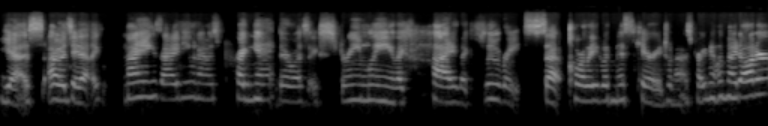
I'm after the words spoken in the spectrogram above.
yes i would say that like my anxiety when i was pregnant there was extremely like high like flu rates that correlated with miscarriage when i was pregnant with my daughter.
